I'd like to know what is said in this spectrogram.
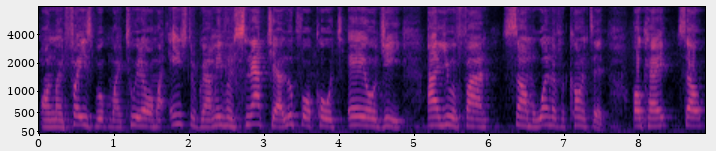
on my Facebook, my Twitter, or my Instagram, even Snapchat. Look for Coach AOG and you will find some wonderful content, okay? So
